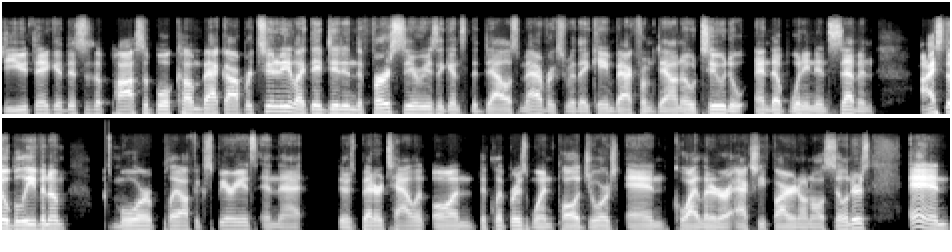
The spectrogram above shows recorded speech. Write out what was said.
do you think that this is a possible comeback opportunity like they did in the first series against the Dallas Mavericks, where they came back from down 0 2 to end up winning in seven? I still believe in them. It's More playoff experience and that there's better talent on the Clippers when Paul George and Kawhi Leonard are actually firing on all cylinders. And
